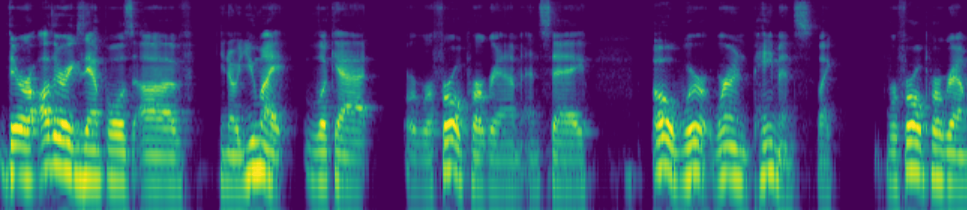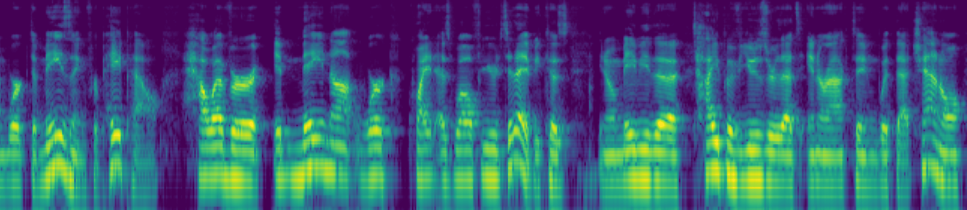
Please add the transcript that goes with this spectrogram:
there are other examples of, you know, you might look at a referral program and say, "Oh, we're we're in payments. Like referral program worked amazing for PayPal. However, it may not work quite as well for you today because, you know, maybe the type of user that's interacting with that channel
